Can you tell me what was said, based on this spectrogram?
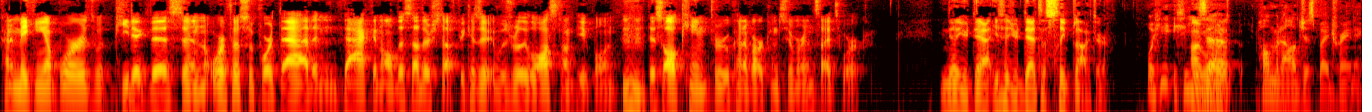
kind of making up words with pedic this and ortho support that and back and all this other stuff because it was really lost on people. And this all came through kind of our consumer insights work. Neil, your dad. You said your dad's a sleep doctor. Well, he, he's Um, a pulmonologist by training,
